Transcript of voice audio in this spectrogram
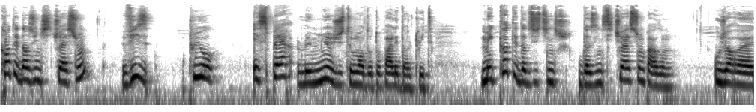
quand tu dans une situation, vise plus haut. Espère le mieux, justement, dont on parlait dans le tweet. Mais quand tu es dans une, dans une situation, pardon, où genre euh,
